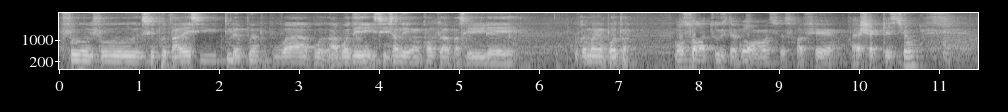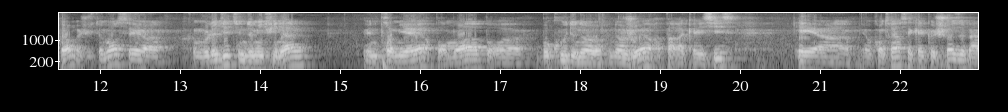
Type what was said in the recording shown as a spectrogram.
il faut, il faut se préparer sur tous les points pour pouvoir aborder ces gens de rencontres-là parce qu'il est vraiment important. Bonsoir à tous d'abord, moi ce sera fait à chaque question. Non, mais justement, c'est, euh, comme vous le dites, une demi-finale, une première pour moi, pour euh, beaucoup de nos, joueurs, à part AK6. Et, euh, et, au contraire, c'est quelque chose ben,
